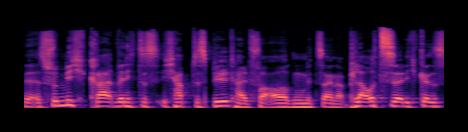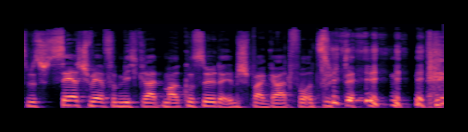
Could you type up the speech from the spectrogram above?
Ja, ist für mich gerade, wenn ich das, ich habe das Bild halt vor Augen mit seiner Plauze. Ich, es ist sehr schwer für mich gerade Markus Söder im Spagat vorzustellen. Eher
